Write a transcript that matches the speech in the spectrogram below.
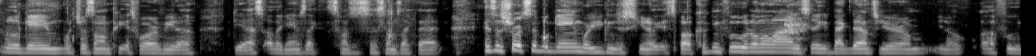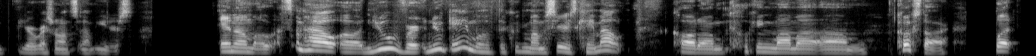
little game which was on PS4, Vita, DS, other games like systems like that. It's a short, simple game where you can just you know it's about cooking food on the line and sending it back down to your um you know uh, food your restaurants um, eaters. And um uh, somehow a new ver- new game of the Cooking Mama series came out called um Cooking Mama um Cookstar, but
